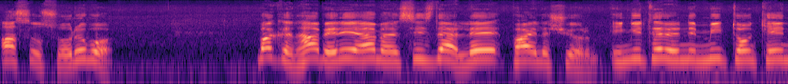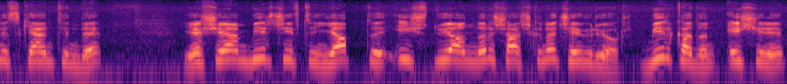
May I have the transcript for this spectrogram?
Asıl soru bu. Bakın haberi hemen sizlerle paylaşıyorum. İngiltere'nin Milton Keynes kentinde yaşayan bir çiftin yaptığı iş duyanları şaşkına çeviriyor. Bir kadın eşini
